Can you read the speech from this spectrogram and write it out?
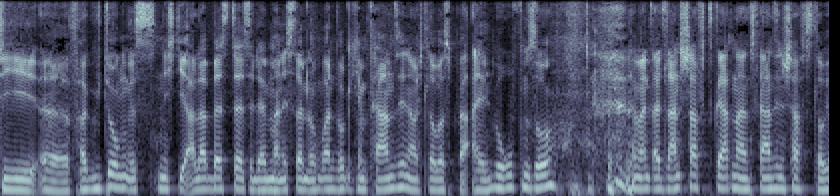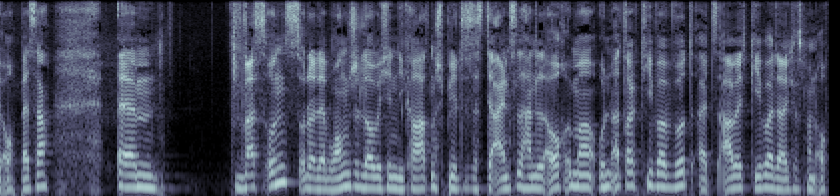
Die äh, Vergütung ist nicht die allerbeste, denn man ist dann irgendwann wirklich im Fernsehen, aber ich glaube, es ist bei allen Berufen so. Wenn man es als Landschaftsgärtner ins Fernsehen schafft, ist glaube ich auch besser. Ähm, was uns oder der Branche, glaube ich, in die Karten spielt, ist, dass der Einzelhandel auch immer unattraktiver wird als Arbeitgeber, dadurch, dass man auch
